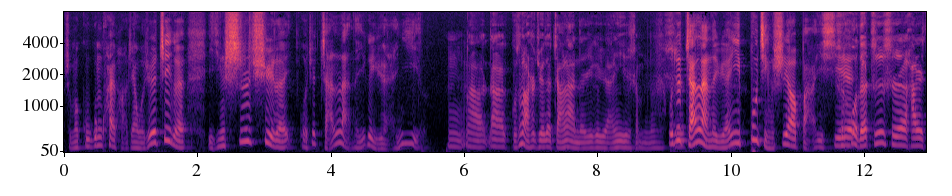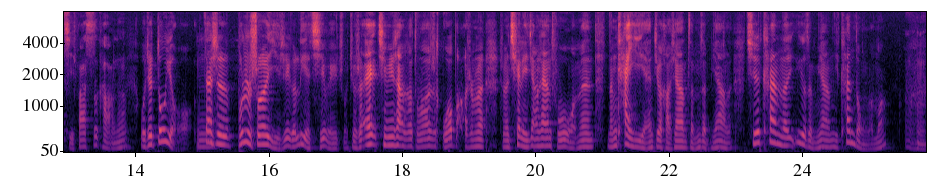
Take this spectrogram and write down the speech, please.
什么故宫快跑这样。我觉得这个已经失去了，我觉得展览的一个原意了。嗯，那那古森老师觉得展览的一个原意是什么呢？我觉得展览的原意不仅是要把一些获得知识还是启发思考呢？我觉得都有嗯，但是不是说以这个猎奇为主，就是哎，《清明上河图》是国宝，什么什么《千里江山图》，我们能看一眼就好像怎么怎么样了。其实看了又怎么样？你看懂了吗？嗯，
